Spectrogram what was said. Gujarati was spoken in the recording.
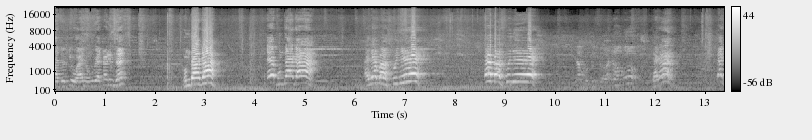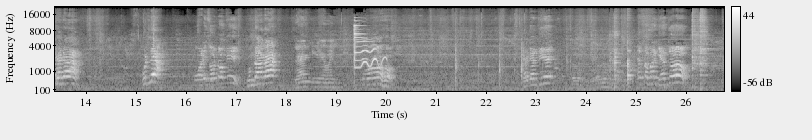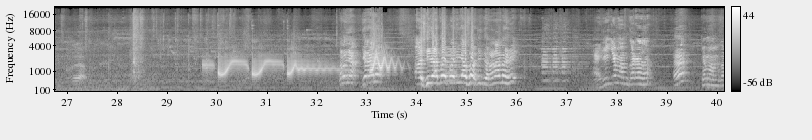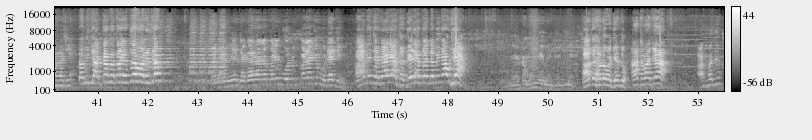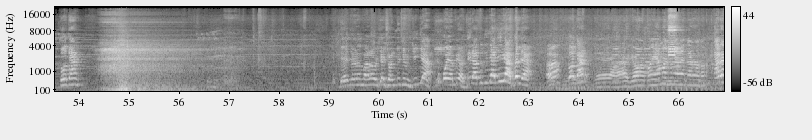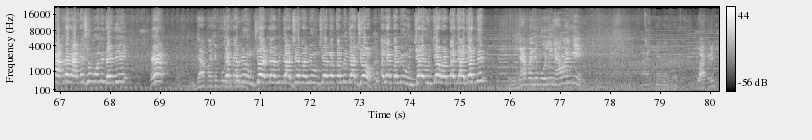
આ જો કે વાય હું બેટાડી છે. કા એ કા અલ્યા બાસ્કુજી! એ બાસ્કુજી! ખેગાર એ ખેગાર ઉઠ લ્યા પાણી છોટો કી ફૂમતા કા ઓહો! જગાજી એ તમારે ઘેર જો. લ્યા ઘેર આવો. આશીર્વાદ હોય પડી ગયા છો હજી જણાના નહીં. હજી કેમ આમ કરો છો? હે? કેમ આમ કરો છો? તમે જાગતા નતા એટલે વળી કેમ? એમને જગાડવા તો પડી બોલવું પડે કે મોઢેથી? હા તે જગાડ્યા ધધેડ્યા તો તમે ના ઉઠ્યા. મેં તો હું નહીં હા તો હેડો આઠ વાગ્યા. આઠ વાગે તો તાન બે જણા મારા ઓછા શાંતિથી ઊંઘી ગયા. કોઈ અમે અડધી રાત સુધી જાગી ગયા છે લ્યા. હા? તો કોઈ એમ જ તમે કરો છો. અરે આપણે રાતે શું બોલી થઈ હતી? હે? જા પછી બોલી તમે ઊંઘશો એટલે અમે જાગશે અમે ઊંઘશે એટલે તમે જાગશો. એટલે તમે ઊંઝાય ઊંઝાય વર્તા જાજા જ નહીં? પછી બોલી ના આવે કે. લાકડી?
